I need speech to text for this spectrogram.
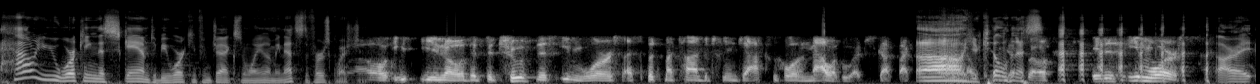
how are you working this scam to be working from Jackson, Wyoming? I mean, that's the first question. Oh, you know, the, the truth is even worse. I split my time between Jackson Hole and Malibu. I just got back. oh, you're killing us. So it is even worse. All right.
